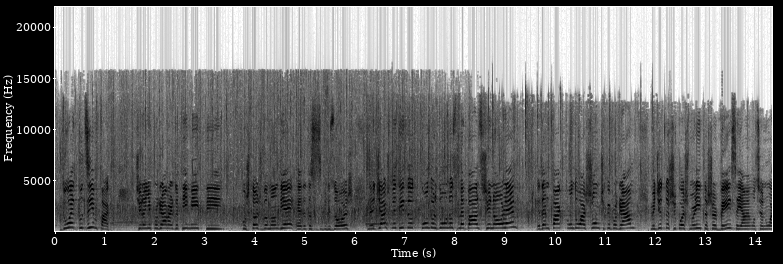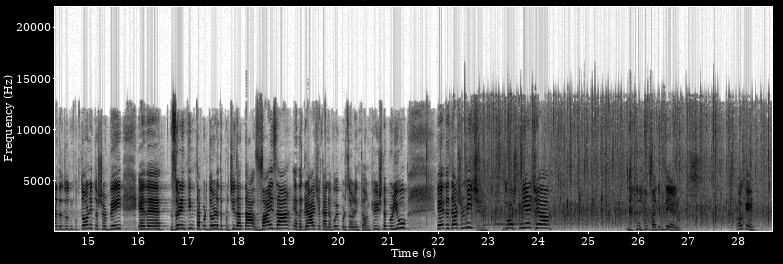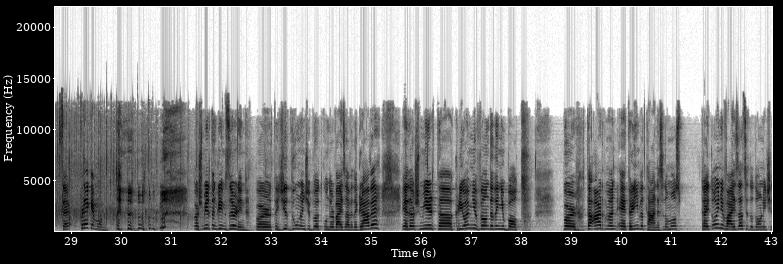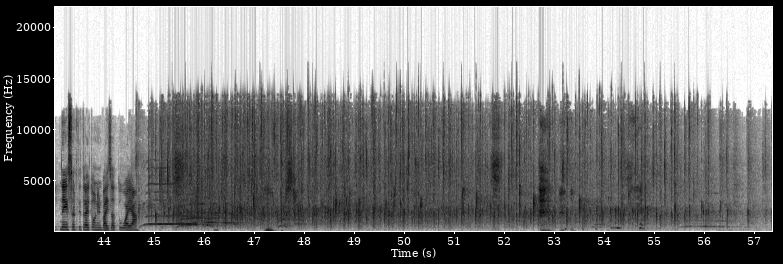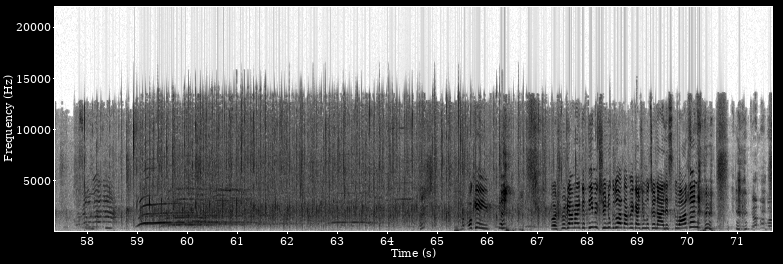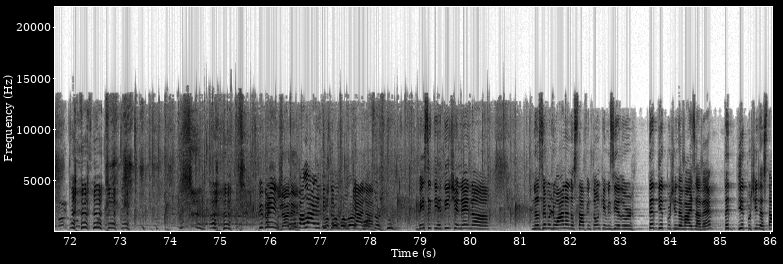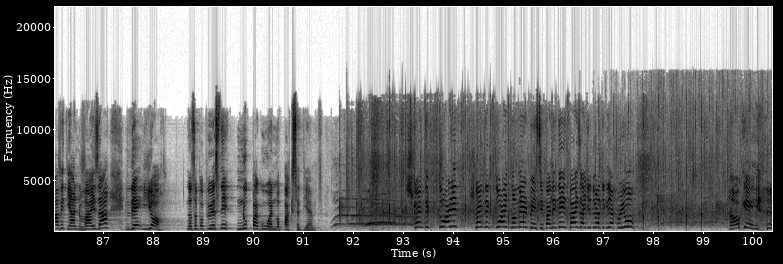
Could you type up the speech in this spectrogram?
Duhet guxim pak që në një program argëtimi t'i kushtosh vëmendje edhe të sensibilizohesh në gjashtëmbëdhjetë ditët kundër dhunës me bazë gjinore edhe në fakt unë dua shumë që ky program me gjithë këtë shikueshmëri të shërbejë, se jam e emocionuar dhe duhet të më kuptoni të shërbejë edhe zërin tim ta përdor edhe për gjithë ato vajza edhe gra që kanë nevojë për zërin tonë. Kjo ishte për ju. E të dashur miq, do është mirë që Faleminderit. Okej, se prekem unë. Është mirë të ngremë zërin për të gjithë dhunën që bëhet kundër vajzave dhe grave, edhe është mirë të krijojmë një vend edhe një botë për të ardhmen e të rinjve tane, sidomos Trajtojini vajzat si do doni që nesër t'i trajtonin vajzat tuaja. Okej. Është program argëtimi, kështu që nuk dua ta bëj kaq emocionale situatën. Ka pa ballar. Pikërisht, ka pa ballar, e thishtë më shumë fjala. Besi ti e di që ne në në Zemër Luana në stafin tonë kemi zgjedhur 80% e vajzave, 80% e stafit janë vajza dhe jo, Nëse po pyesni, nuk paguhen më pak se djemtë. Shkojmë te të ftuarit, shkojmë te të ftuarit më mirë Besi. Faleminderit vajza një duartrokitje për ju. Okej. Okay.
